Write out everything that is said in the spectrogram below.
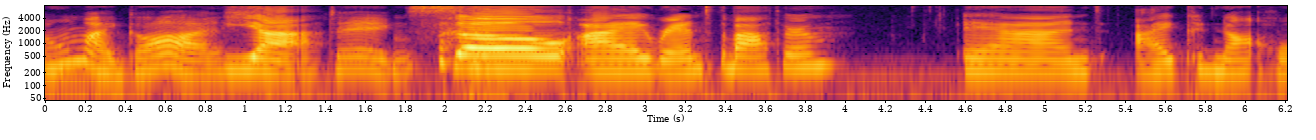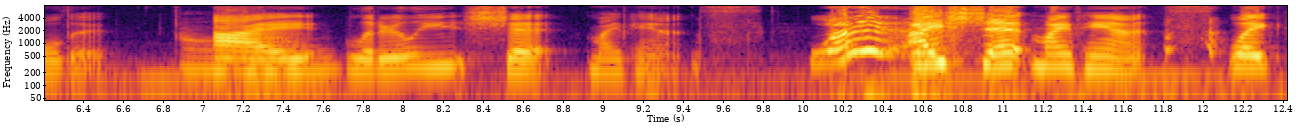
Oh my gosh. Yeah. Dang. So I ran to the bathroom and I could not hold it. I literally shit my pants. What? I shit my pants. Like,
